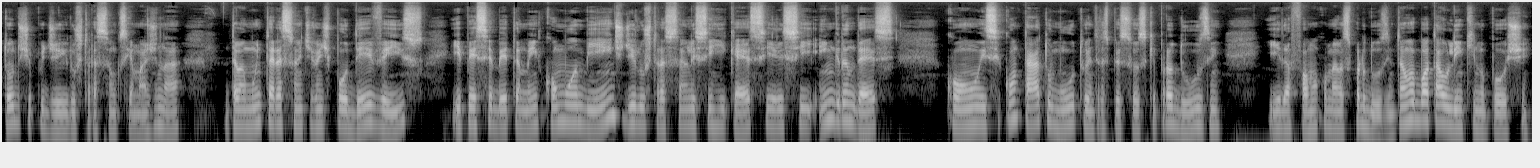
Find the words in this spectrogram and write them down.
todo tipo de ilustração que se imaginar. Então é muito interessante a gente poder ver isso e perceber também como o ambiente de ilustração ele se enriquece, ele se engrandece com esse contato mútuo entre as pessoas que produzem e da forma como elas produzem. Então eu vou botar o link no post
